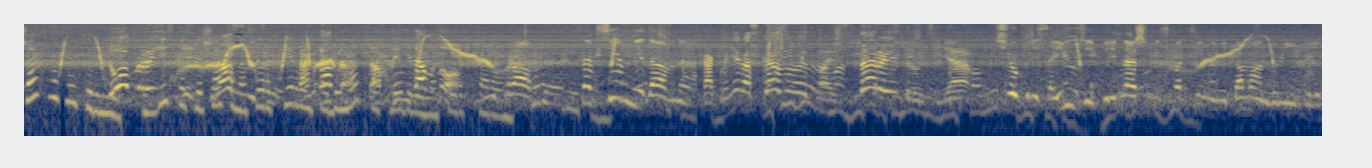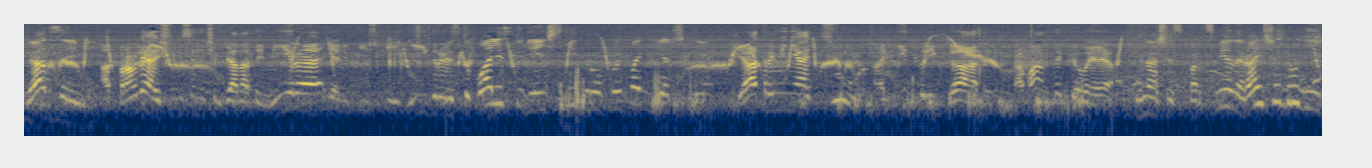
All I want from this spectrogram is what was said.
Шахматный турнир. Добрый Здесь после шаха на 41-м ходу мат последовал на 42-м. 43-м. Совсем недавно, как мне рассказывают мои старые друзья, еще при Союзе, перед нашими спортивными командами и делегациями, отправляющимися на чемпионаты мира и Олимпийские игры, выступали студенческие группы поддержки, театры миниатюр, агит-бригады, команды КВН. И наши спортсмены раньше других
